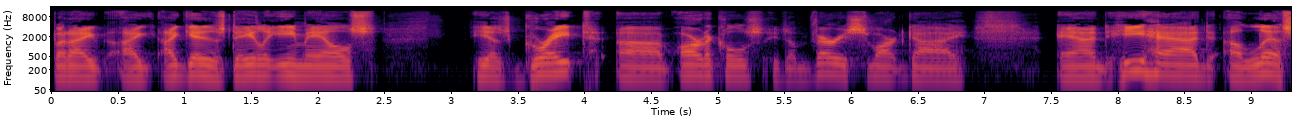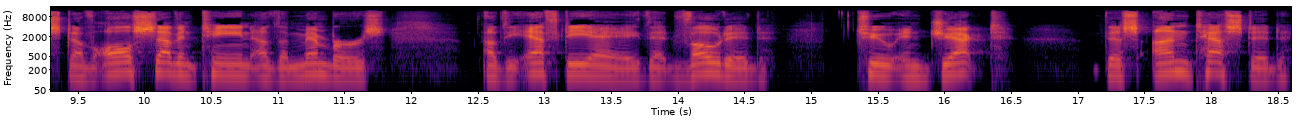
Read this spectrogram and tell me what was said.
But I, I, I get his daily emails. he has great uh, articles. He's a very smart guy. And he had a list of all 17 of the members of the FDA that voted to inject this untested,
